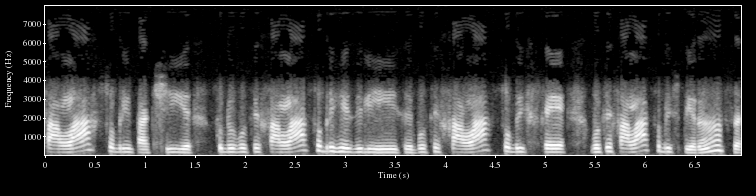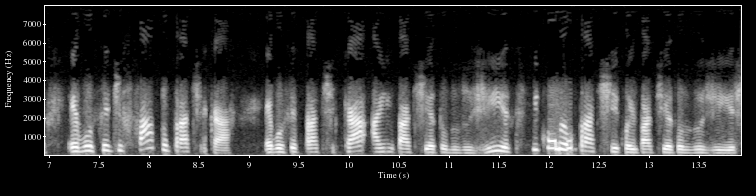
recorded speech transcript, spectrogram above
falar sobre empatia, sobre você falar sobre resiliência, você falar sobre fé, você falar sobre esperança, é você de fato praticar é você praticar a empatia todos os dias. E como eu pratico a empatia todos os dias?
